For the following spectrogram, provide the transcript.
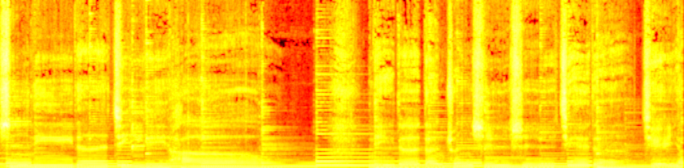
是你的记号。单纯是世界的解药，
